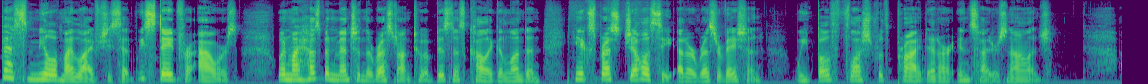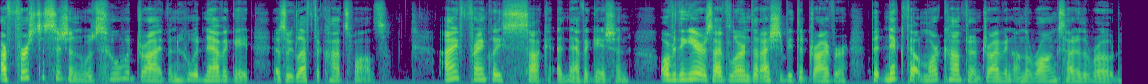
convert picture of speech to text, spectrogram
Best meal of my life, she said. We stayed for hours. When my husband mentioned the restaurant to a business colleague in London, he expressed jealousy at our reservation. We both flushed with pride at our insider's knowledge. Our first decision was who would drive and who would navigate as we left the Cotswolds. I frankly suck at navigation. Over the years, I've learned that I should be the driver, but Nick felt more confident driving on the wrong side of the road.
